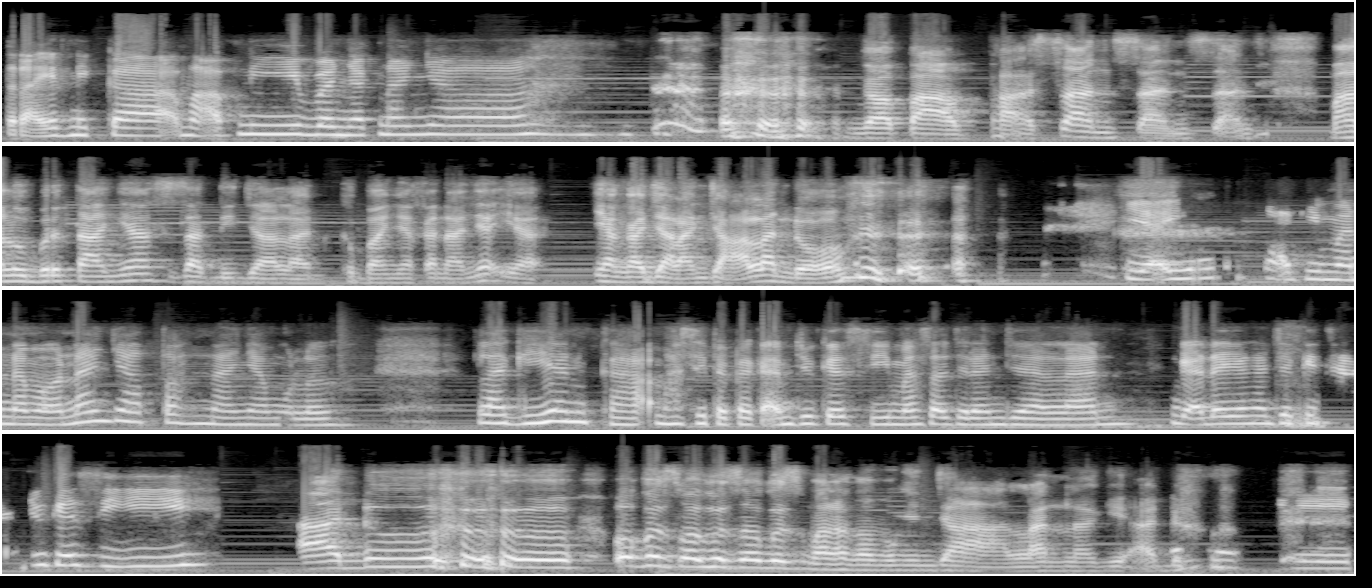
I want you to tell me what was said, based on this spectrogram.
Terakhir nih kak, maaf nih banyak nanya. nggak apa-apa, san, san, san. Malu bertanya sesat di jalan. Kebanyakan nanya ya, ya nggak jalan-jalan dong. ya iya kak, gimana mau nanya toh nanya mulu. Lagian kak, masih PPKM juga sih masa jalan-jalan. Nggak ada yang ngajakin jalan juga sih. Aduh, fokus, fokus, fokus. Malah ngomongin jalan lagi. Aduh. Oke.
